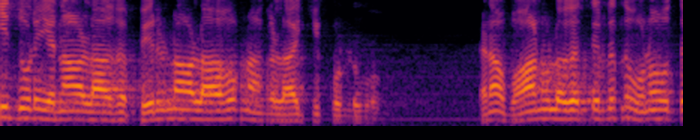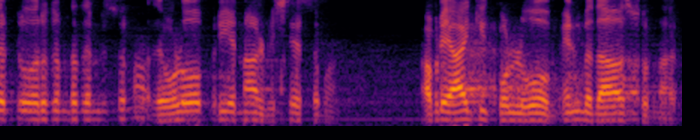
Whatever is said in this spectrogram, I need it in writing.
ஈதுடைய நாளாக பெருநாளாகவும் நாங்கள் ஆக்கி கொள்ளுவோம். ஏன்னா வானுலகத்திலிருந்து உணவு தட்டு வருகின்றது என்று சொன்னால் அது எவ்வளோ பெரிய நாள் விசேஷமாக அப்படி ஆக்கி கொள்வோம் என்பதாக சொன்னார்.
